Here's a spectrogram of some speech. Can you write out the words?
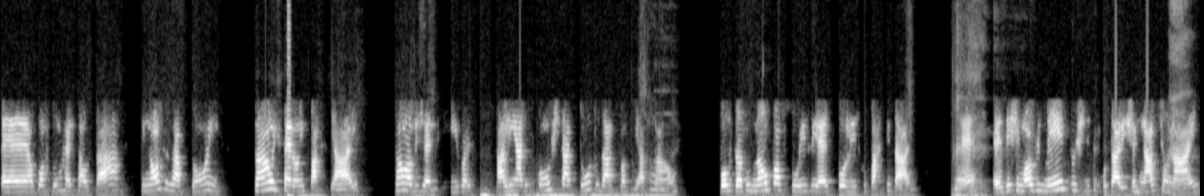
é oportuno ressaltar que nossas ações são e serão imparciais, são objetivas, alinhadas com o estatuto da associação, portanto, não possui viés político partidário. Né? Existem movimentos de tributaristas nacionais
